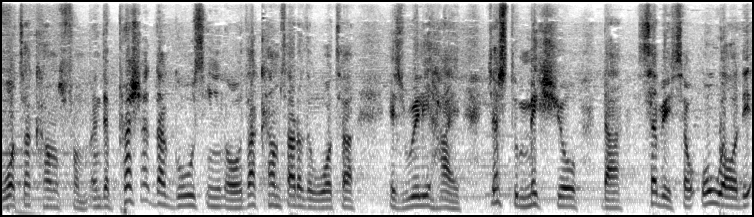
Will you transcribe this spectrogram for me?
water comes from and the pressure that goes in or that comes out of the water is really high just to make sure that sabi so oh well the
